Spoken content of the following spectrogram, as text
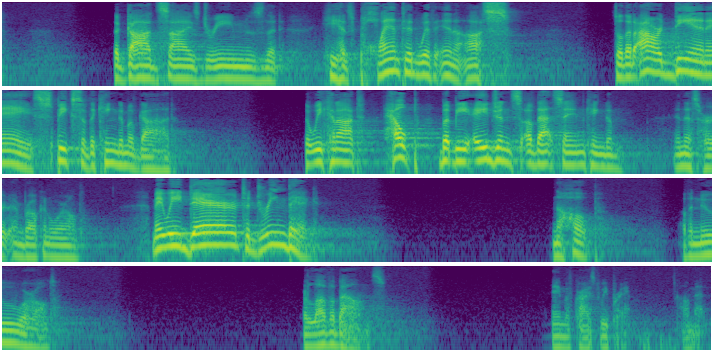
the God sized dreams that He has planted within us, so that our DNA speaks of the kingdom of God that we cannot help but be agents of that same kingdom in this hurt and broken world. May we dare to dream big in the hope of a new world where love abounds. In the name of Christ we pray. Amen.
